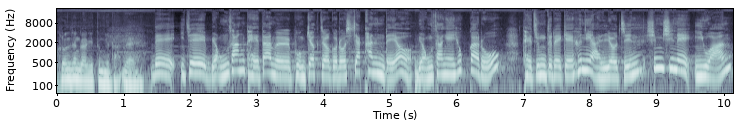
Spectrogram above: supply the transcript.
그런 생각이 듭니다. 네. 네, 이제 명상 대담을 본격적으로 시작하는데요. 명상의 효과로 대중들에게 흔히 알려진 심신의 이완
